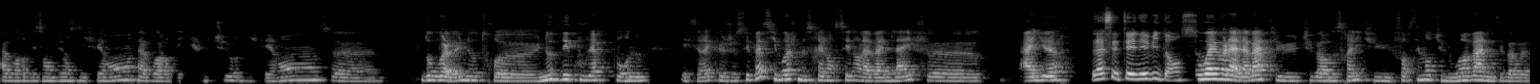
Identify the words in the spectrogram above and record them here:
avoir des ambiances différentes, avoir des cultures différentes. Donc voilà, une autre, euh, une autre découverte pour nous. Et c'est vrai que je sais pas si moi je me serais lancée dans la van life euh, ailleurs. Là c'était une évidence. Ouais, voilà, là-bas, tu, tu vas en Australie, tu, forcément, tu loues un van, c'est pas, pas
